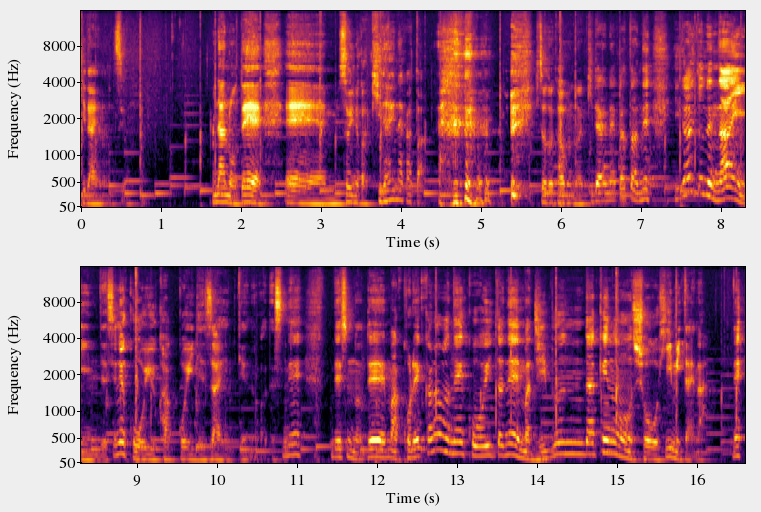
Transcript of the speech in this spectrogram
嫌いなんですよ。なので、えーそういうのが嫌いな方 人と被るのが嫌いな方はね意外とねないんですよねこういうかっこいいデザインっていうのがですねですので、まあ、これからはねこういったね、まあ、自分だけの消費みたいなね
